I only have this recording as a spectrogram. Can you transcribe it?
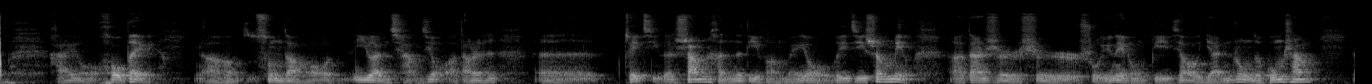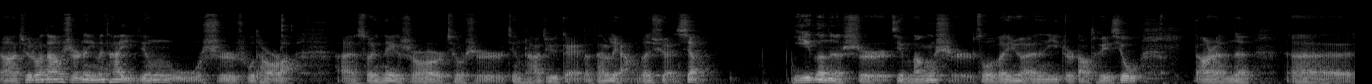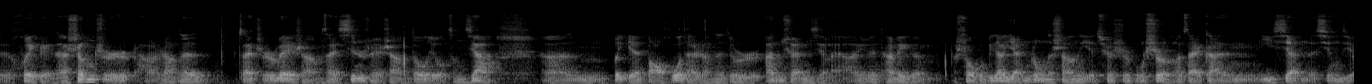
还有后背，然后送到医院抢救啊。当然，呃。这几个伤痕的地方没有危及生命啊，但是是属于那种比较严重的工伤啊。据说当时呢，因为他已经五十出头了，哎，所以那个时候就是警察局给了他两个选项，一个呢是进办公室做文员一直到退休，当然呢，呃，会给他升职啊，让他在职位上、在薪水上都有增加。嗯，不也保护他，让他就是安全起来啊，因为他这个受过比较严重的伤，也确实不适合再干一线的刑警。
